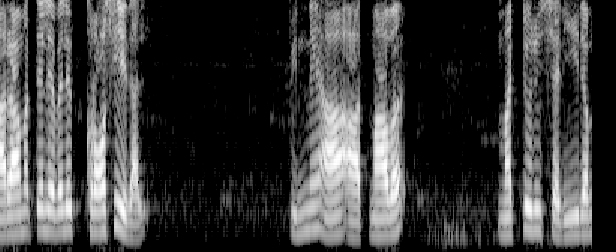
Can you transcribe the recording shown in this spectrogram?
ആറാമത്തെ ലെവൽ ക്രോസ് ചെയ്താൽ പിന്നെ ആ ആത്മാവ് മറ്റൊരു ശരീരം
